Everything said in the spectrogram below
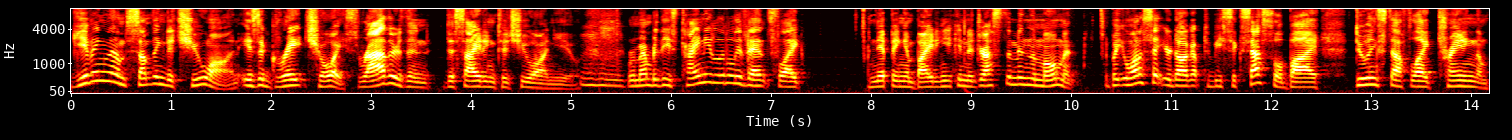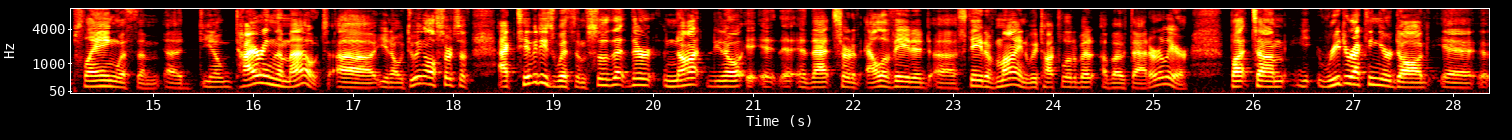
Giving them something to chew on is a great choice rather than deciding to chew on you. Mm-hmm. Remember these tiny little events like nipping and biting, you can address them in the moment but you want to set your dog up to be successful by doing stuff like training them, playing with them, uh, you know, tiring them out, uh, you know, doing all sorts of activities with them, so that they're not, you know, it, it, that sort of elevated uh, state of mind. We talked a little bit about that earlier, but um, redirecting your dog uh,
